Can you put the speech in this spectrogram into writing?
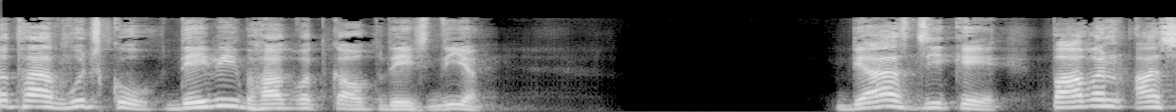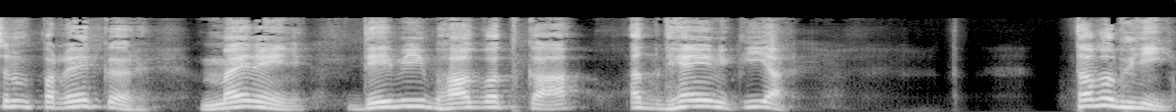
तथा मुझको देवी भागवत का उपदेश दिया। व्यास जी के पावन आश्रम पर रहकर मैंने देवी भागवत का अध्ययन किया। तब भी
